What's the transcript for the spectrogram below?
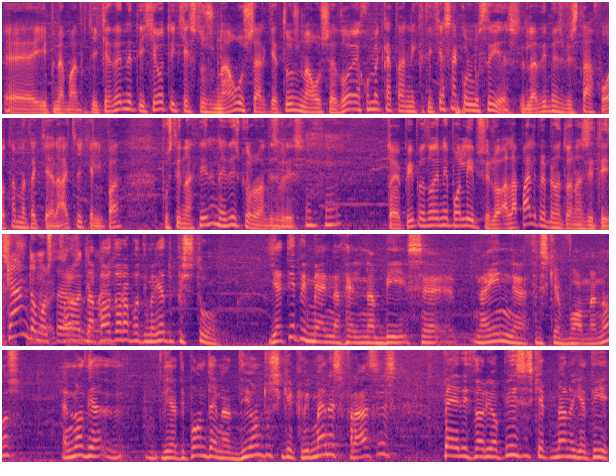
ε, οι πνευματικοί. Και δεν είναι τυχαίο ότι και στους ναούς, σε αρκετούς ναούς εδώ, έχουμε κατανικτικές ακολουθίες. Δηλαδή με σβηστά φώτα, με τα κεράκια κλπ. Που στην Αθήνα είναι δύσκολο να τις βρεις. Το επίπεδο είναι πολύ υψηλό, αλλά πάλι πρέπει να το αναζητήσεις. Κάντε όμως το Να ερώτημα. πάω τώρα από τη μεριά του πιστού. Γιατί επιμένει να θέλει να μπει σε, να είναι θρησκευόμενος, ενώ δια, διατυπώνται εναντίον του συγκεκριμένες φράσεις περιθωριοποίησης και επιμένω γιατί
